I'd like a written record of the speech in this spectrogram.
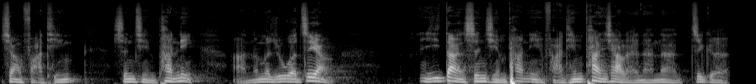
向法庭申请判令啊。那么如果这样。一旦申请判令，法庭判下来呢，那这个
